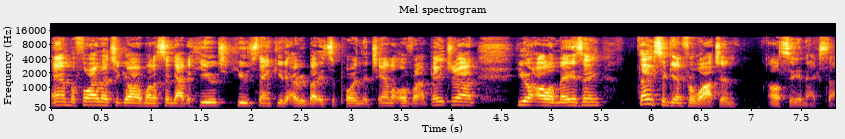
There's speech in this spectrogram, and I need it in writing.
And before I let you go, I wanna send out a huge, huge thank you to everybody supporting the channel over on Patreon. You're all amazing. Thanks again for watching. I'll see you next time.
